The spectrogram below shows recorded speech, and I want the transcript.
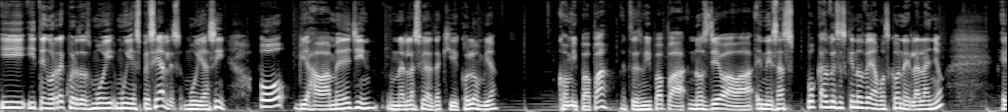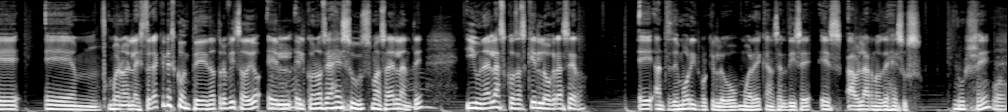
Y, y tengo recuerdos muy, muy especiales, muy así. O viajaba a Medellín, una de las ciudades de aquí de Colombia, con mi papá. Entonces mi papá nos llevaba en esas pocas veces que nos veíamos con él al año. eh, eh, bueno, en la historia que les conté en otro episodio, él, él conoce a Jesús más adelante y una de las cosas que logra hacer eh, antes de morir, porque luego muere de cáncer, dice, es hablarnos de Jesús. Sí. wow.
